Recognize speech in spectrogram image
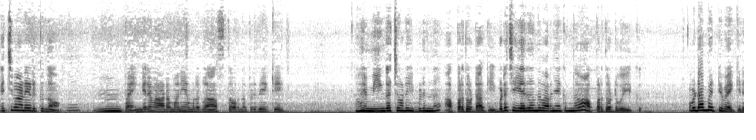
എച്ച് വാട എടുക്കുന്നോ? ഉം. ഭയങ്കര മോനെ നമ്മൾ ഗ്ലാസ് തുറന്നപ്പോഴത്തേക്കേ. മീൻ കച്ചവടം ഇവിടുന്ന് അപ്പുറത്തോട്ടാക്കി. ഇവിടെ ചെയ്യരുതെന്ന് പറഞ്ഞേക്കുമ്പോ അപ്പുറത്തോട്ട് പോയിക്കും. വിടാൻ പറ്റുമോ ബൈക്കിൽ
